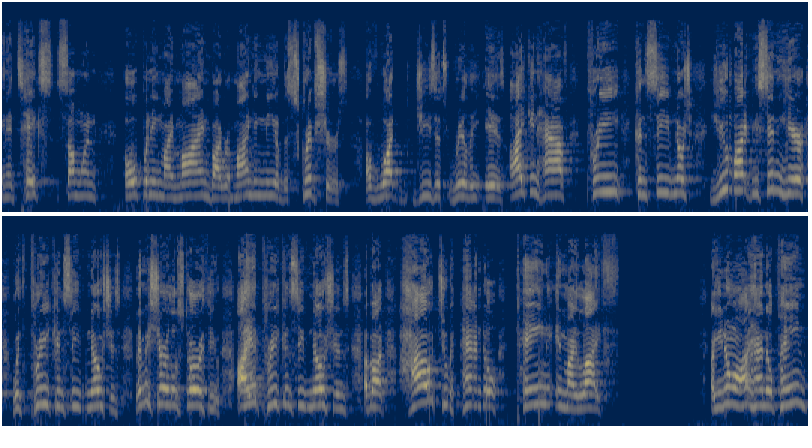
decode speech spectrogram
And it takes someone opening my mind by reminding me of the scriptures of what Jesus really is. I can have preconceived notions. You might be sitting here with preconceived notions. Let me share a little story with you. I had preconceived notions about how to handle pain in my life. And you know how I handle pain?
